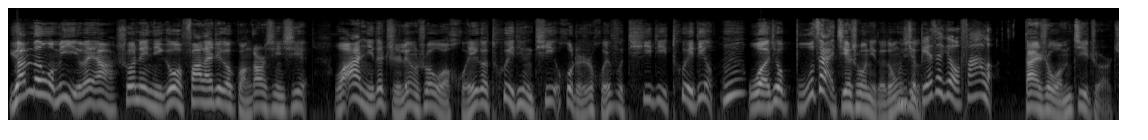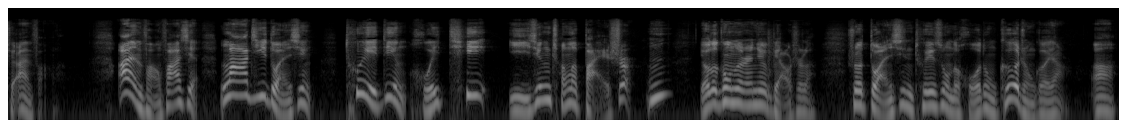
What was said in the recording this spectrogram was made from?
原本我们以为啊，说那你给我发来这个广告信息，我按你的指令说我回个退订 T，或者是回复 TD 退订，嗯，我就不再接收你的东西了。你就别再给我发了。但是我们记者去暗访了，暗访发现垃圾短信退订回 T 已经成了摆设。嗯，有的工作人员就表示了，说短信推送的活动各种各样啊，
